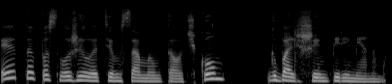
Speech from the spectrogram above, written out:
это послужило тем самым толчком к большим переменам.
